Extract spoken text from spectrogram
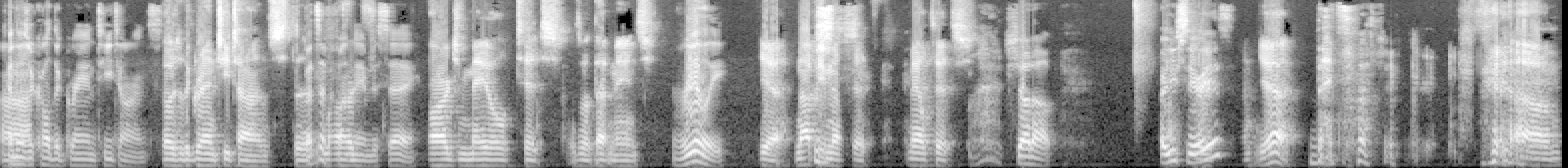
and those Uh, are called the Grand Tetons. those are the Grand Tetons. The That's a large, fun name to say. Large male tits is what that means. Really? Yeah, not female tits, male tits. Shut up. Are you serious? Yeah. That's such a great. um,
